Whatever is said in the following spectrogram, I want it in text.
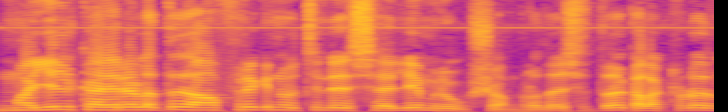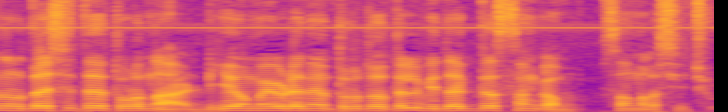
മയിൽ കയറളത്ത് ആഫ്രിക്കൻ ഒച്ചിന്റെ ശല്യം രൂക്ഷം. പ്രദേശത്ത് കളക്ടറുടെ നിർദ്ദേശത്തെ തുടർന്ന് ഡിഒമയുടെ നേതൃത്വത്തിൽ വിദഗ്ധ സംഘം സന്ദർശിച്ചു.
